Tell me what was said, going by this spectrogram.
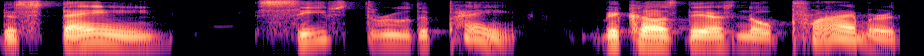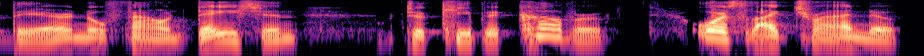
the stain seeps through the paint because there's no primer there, no foundation to keep it covered. Or it's like trying to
